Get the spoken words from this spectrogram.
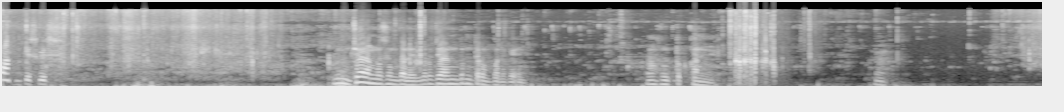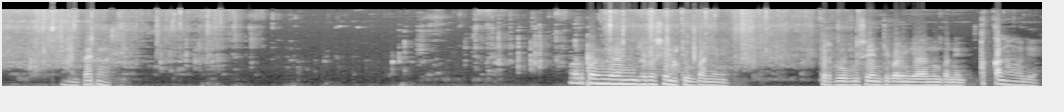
Wah, guys, guys. Belum jalan langsung umpan baru jalan bentar umpan kayaknya. Langsung tekan. Nah. Sampai tuh. Baru paling jalan berapa senti umpan ini? Ter 20 senti paling jalan umpan ini. Tekan sama dia.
